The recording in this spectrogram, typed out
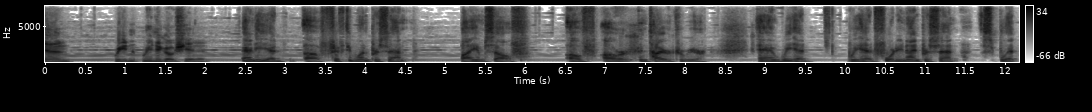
and re- renegotiated. And he had uh, 51% by himself of our entire career, and we had we had 49% split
